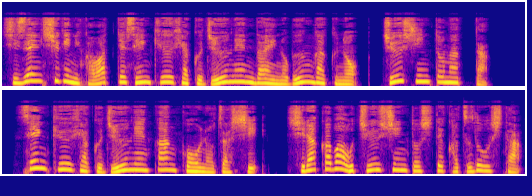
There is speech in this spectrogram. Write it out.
自然主義に代わって1910年代の文学の中心となった。1910年刊行の雑誌、白樺を中心として活動した。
